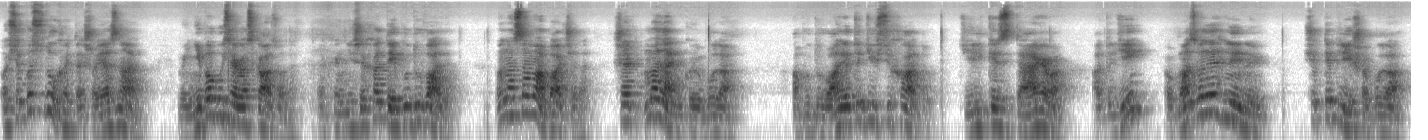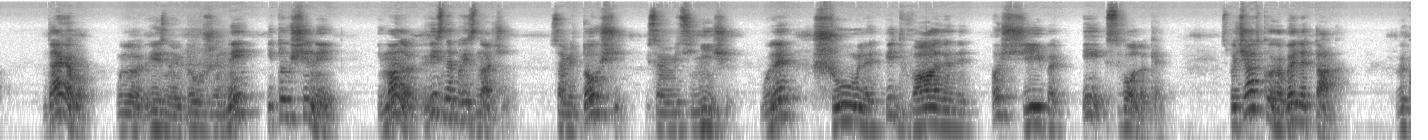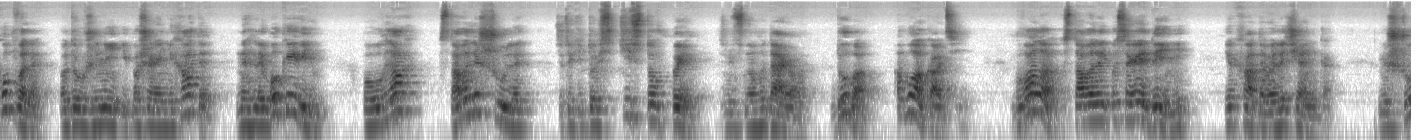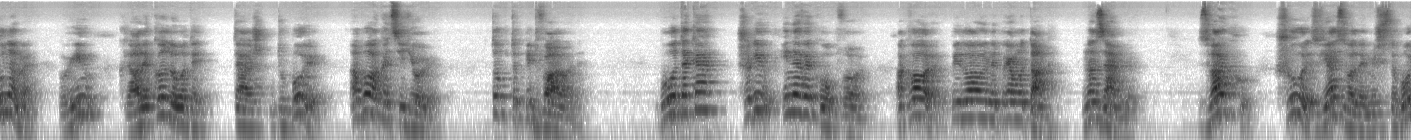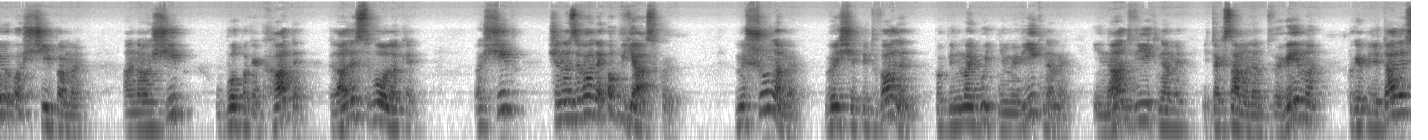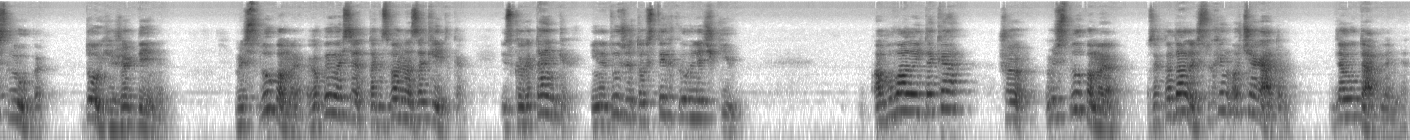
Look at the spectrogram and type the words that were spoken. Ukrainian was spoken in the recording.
Ось послухайте, що я знаю. Мені бабуся розказувала, як раніше хати будували. Вона сама бачила, що як маленькою була. А будували тоді всю хату тільки з дерева, а тоді обмазували глиною, щоб тепліша була. Дерево було різної довжини і товщини, і мало різне призначення. Самі товщі і самі міцніші були шули, підвалини, ощіпи і сволоки. Спочатку робили так: викопували по довжині і по ширині хати неглибокий рів, по углах ставили шули, це такі товсті стовпи з міцного дерева, дуба або акації. Бувало, ставили й посередині, як хата величенька. Між шулями у рів клали колоди, теж дубові або акаційові, тобто підвалини. Було таке, що рів і не викопували, а клали підвалини прямо так, на землю. Зверху шули зв'язували між собою ощіпами, а на ощіп у поперек хати клали сволоки. Ощіп ще називали обв'язкою. Між шулами вище підвалин, попід майбутніми вікнами і над вікнами, і так само над дверима приплітали слупи, довгі жердини. Між слупами робилася так звана закидка із коротеньких і не дуже товстих круглячків. А бувало й таке, що між слупами закладали сухим очеретом для утеплення,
